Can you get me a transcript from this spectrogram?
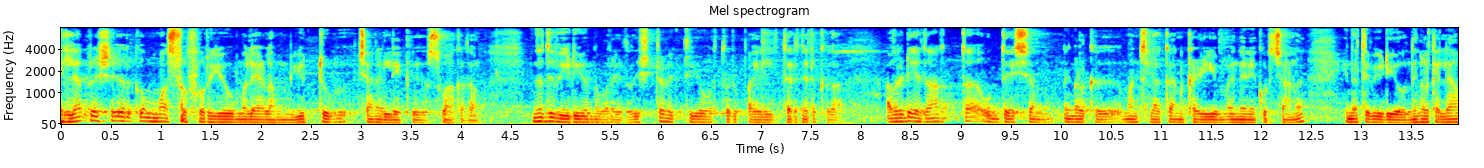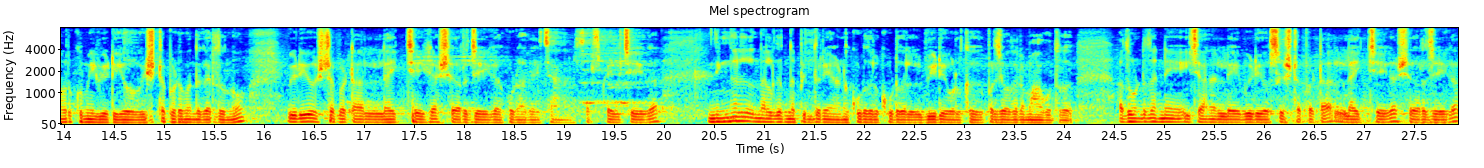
എല്ലാ പ്രേക്ഷകർക്കും master for you Malayalam YouTube ചാനലിലേക്ക് സ്വാഗതം. ഇന്നത്തെ വീഡിയോ എന്ന് പറയുന്നത് ഇഷ്ട വ്യക്തിയോർത്തൊരു ഫയൽ തിരഞ്ഞെടുക്കുക. അവരുടെ യഥാർത്ഥ ഉദ്ദേശം നിങ്ങൾക്ക് മനസ്സിലാക്കാൻ കഴിയും എന്നതിനെക്കുറിച്ചാണ് ഇന്നത്തെ വീഡിയോ. നിങ്ങൾക്കെല്ലാവർക്കും ഈ വീഡിയോ ഇഷ്ടപ്പെടുമെന്ന് കരുതുന്നു. വീഡിയോ ഇഷ്ടപ്പെട്ടാൽ ലൈക്ക് ചെയ്യുക ഷെയർ ചെയ്യുക കൂടാതെ ചാനൽ സബ്സ്ക്രൈബ് ചെയ്യുക. നിങ്ങൾ നൽകുന്ന പിന്തുണയാണ് കൂടുതൽ കൂടുതൽ വീഡിയോകൾക്ക് പ്രചോദനമാകുന്നത്. അതുകൊണ്ട് തന്നെ ഈ ചാനലിലെ വീഡിയോസ് ഇഷ്ടപ്പെട്ടാൽ ലൈക്ക് ചെയ്യുക ഷെയർ ചെയ്യുക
